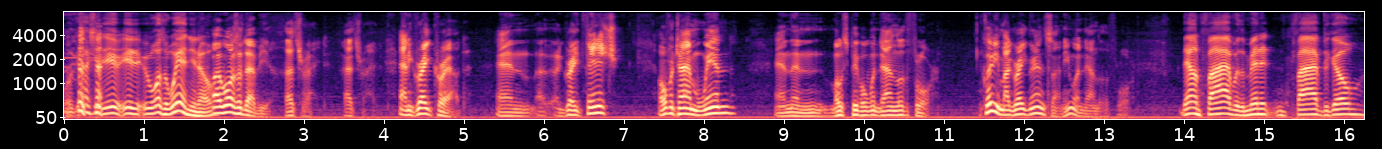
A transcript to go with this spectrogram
Well, gosh, it, it, it was a win, you know. Well, it was a W. That's right. That's right. And a great crowd. And a, great finish, overtime win, and then most people went down to the floor, including my great grandson. He went down to the floor. Down five with a minute and five to go,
